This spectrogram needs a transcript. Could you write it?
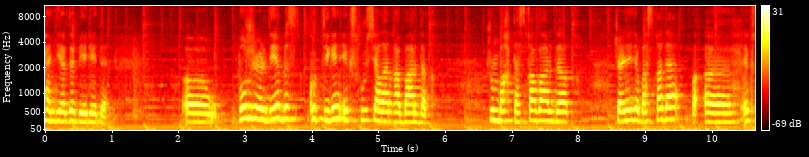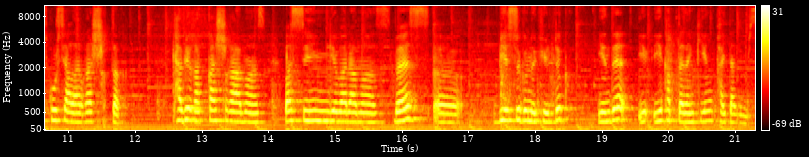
пәндерді береді. Бұл жерде біз көптеген экскурсияларға бардық. Жұмбақтасқа бардық және де басқа да экскурсияларға шықтық. Табиғатқа шығамыз бассейнге барамыз. Біз бесі күні келдік. Енді екі аптадан кейін қайтарымыз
